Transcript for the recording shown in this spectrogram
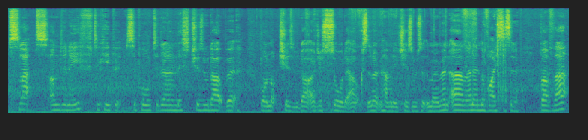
slats underneath to keep it supported and this chiselled out bit, well not chiselled out, I just sawed it out because I don't have any chisels at the moment um, and then the vices above that.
